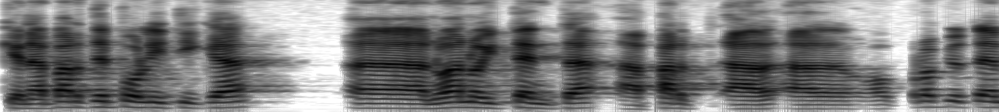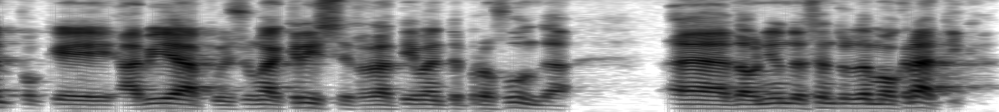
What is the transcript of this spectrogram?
que na parte política Uh, no ano 80, a part, a, a, ao propio tempo que había pois, unha crise relativamente profunda uh, da Unión de Centro Democrática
